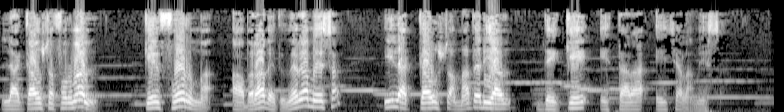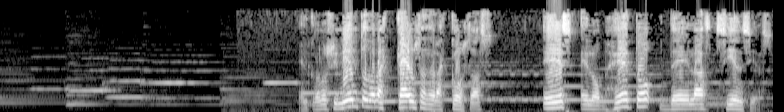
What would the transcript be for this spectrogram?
la causa formal, qué forma habrá de tener la mesa y la causa material de qué estará hecha la mesa. El conocimiento de las causas de las cosas es el objeto de las ciencias.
